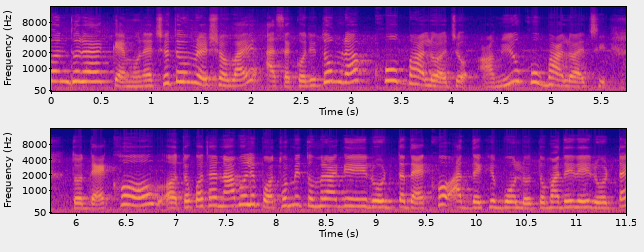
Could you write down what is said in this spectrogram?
বন্ধুরা, কেমন আছো তোমরা সবাই? আশা করি তোমরা খুব ভালো আছো, আমিও খুব ভালো আছি। তো দেখো, অত কথা না বলে প্রথমে তোমরা আগে এই রোডটা দেখো আর দেখে বলো তোমাদের এই রোডটা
